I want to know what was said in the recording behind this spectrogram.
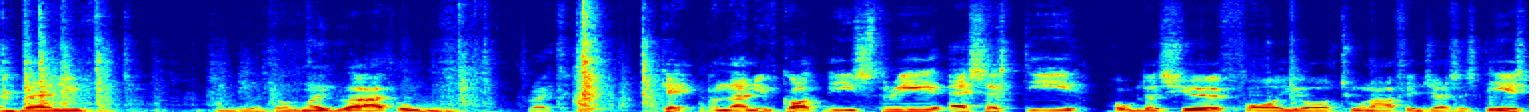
and then you've, ooh, I don't like that. Ooh, right. Okay, and then you've got these three SSD holders here for your two and a half inch SSDs.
